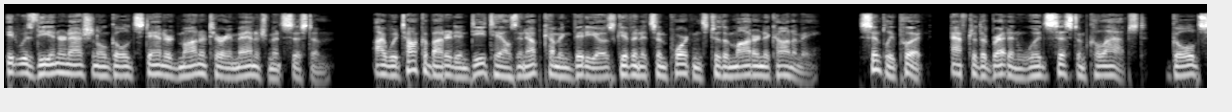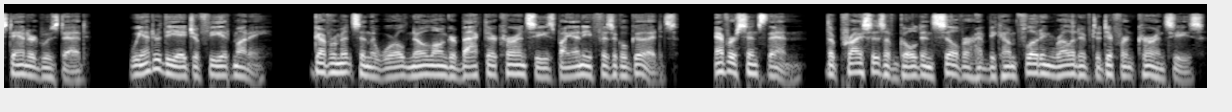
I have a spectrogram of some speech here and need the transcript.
it was the international gold standard monetary management system. I would talk about it in details in upcoming videos given its importance to the modern economy. Simply put, after the Bretton Woods system collapsed, gold standard was dead. We entered the age of fiat money. Governments in the world no longer back their currencies by any physical goods. Ever since then, the prices of gold and silver have become floating relative to different currencies.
